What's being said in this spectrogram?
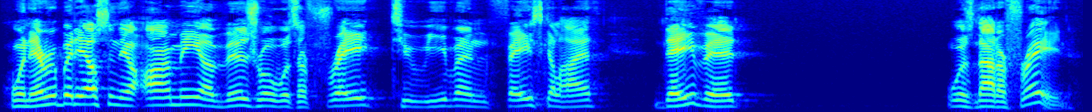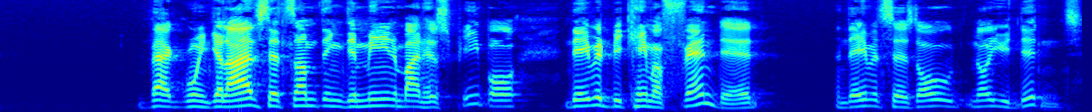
when everybody else in the army of Israel was afraid to even face Goliath, David was not afraid. In fact, when Goliath said something demeaning about his people, David became offended. And David says, Oh, no, you didn't.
